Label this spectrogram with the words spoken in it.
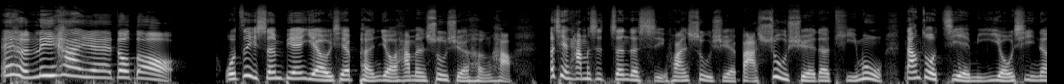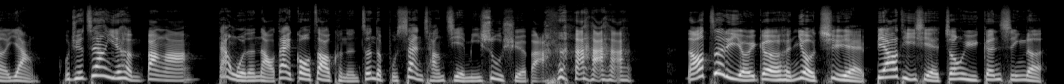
哎，很厉害耶，豆豆。我自己身边也有一些朋友，他们数学很好，而且他们是真的喜欢数学，把数学的题目当做解谜游戏那样。我觉得这样也很棒啊。但我的脑袋构造可能真的不擅长解谜数学吧。哈哈哈然后这里有一个很有趣耶，标题写终于更新了，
